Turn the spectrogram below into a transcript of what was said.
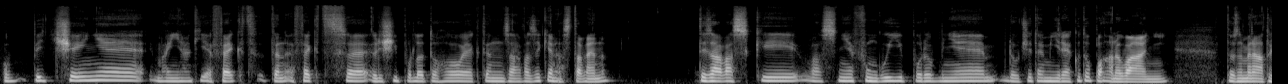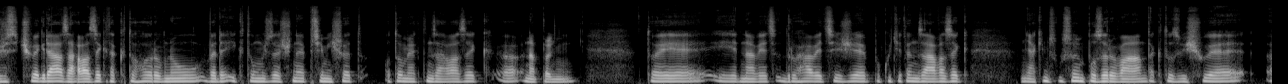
obyčejně mají nějaký efekt. Ten efekt se liší podle toho, jak ten závazek je nastaven. Ty závazky vlastně fungují podobně do určité míry jako to plánování. To znamená to, že si člověk dá závazek, tak toho rovnou vede i k tomu, že začne přemýšlet o tom, jak ten závazek eh, naplní. To je jedna věc. Druhá věc je, že pokud je ten závazek nějakým způsobem pozorován, tak to zvyšuje eh,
